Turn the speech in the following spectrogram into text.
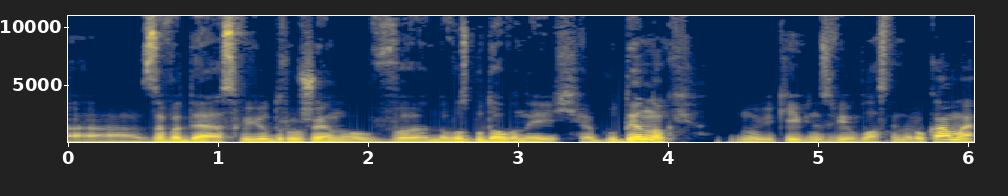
е, заведе свою дружину в новозбудований будинок, ну який він звів власними руками,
